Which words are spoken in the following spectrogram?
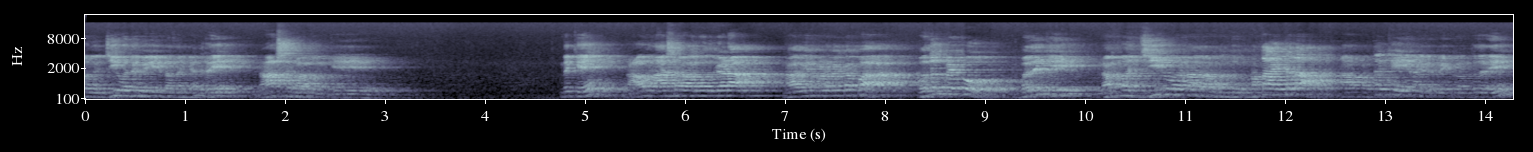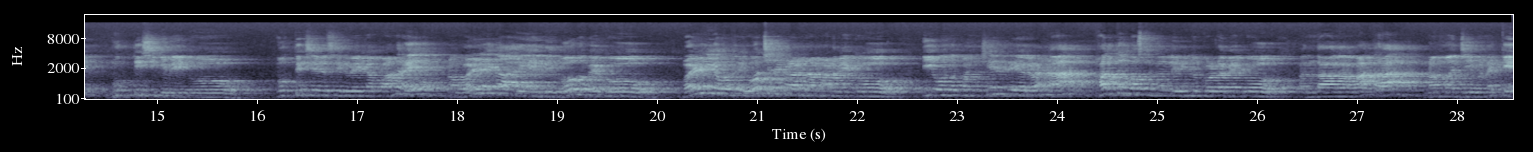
ಒಂದು ಜೀವನವೇ ಅಂದ್ರೆ ನಾಶವಾದಂಗೆ ಅದಕ್ಕೆ ನಾವು ನಾಶವಾಗೋದು ಬೇಡ. ನಾವೇನ್ ಮಾಡ್ಬೇಕಪ್ಪ? ಬದುಕಬೇಕು. ಬದುಕಿ ನಮ್ಮ ಜೀವನದ ಒಂದು ಮತ ಆಯ್ತಲ್ಲ ಆ ಪಥಕ್ಕೆ ಏನಾಗಿರ್ಬೇಕು ಅಂತಂದ್ರೆ ಮುಕ್ತಿ ಸಿಗಬೇಕು ಮುಕ್ತಿ ಸಿಗ- ಸಿಗಬೇಕಪ್ಪ ಅಂದ್ರೆ ನಾವು ಒಳ್ಳೆಯ ದಾರಿಯಲ್ಲಿ ಹೋಗಬೇಕು ಒಳ್ಳೆಯ ಒಂದು ಯೋಚನೆಗಳನ್ನ ಮಾಡಬೇಕು ಈ ಒಂದು ಪಂಚೇಂದ್ರಿಯಗಳನ್ನ ಹತ್ತು ಬಸ್ತಿನಲ್ಲಿ ಇಟ್ಟುಕೊಳ್ಳಬೇಕು ಅಂದಾಗ ಮಾತ್ರ ನಮ್ಮ ಜೀವನಕ್ಕೆ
